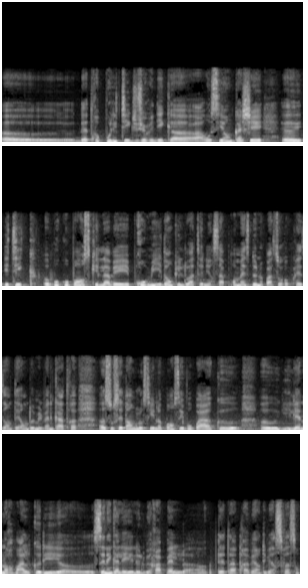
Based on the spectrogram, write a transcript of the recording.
euh, d'être politique, juridique, a aussi un cachet euh, éthique. Beaucoup pensent qu'il l'avait promis, donc il doit tenir sa promesse de ne pas se représenter en 2024. Euh, sous cet angle aussi, ne pensez-vous pas qu'il euh, est normal que des euh, Sénégalais le lui rappellent, euh, peut-être à travers diverses façons?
